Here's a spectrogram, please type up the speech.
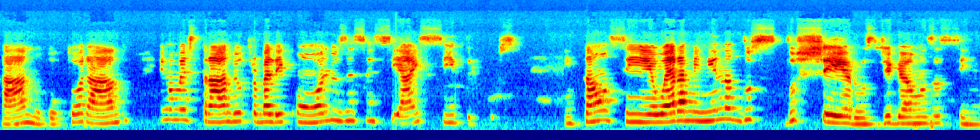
tá? No doutorado. E no mestrado, eu trabalhei com óleos essenciais cítricos. Então, assim, eu era a menina dos, dos cheiros, digamos assim.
